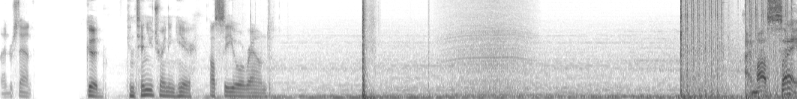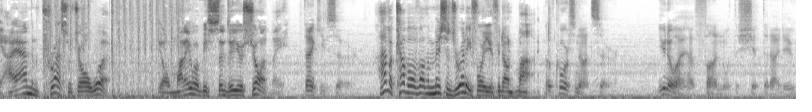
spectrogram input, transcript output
I understand. Good. Continue training here. I'll see you around. I must say, I am impressed with your work. Your money will be sent to you shortly. Thank you, sir. I have a couple of other missions ready for you if you don't mind. Of course not, sir. You know I have fun with the shit that I do.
